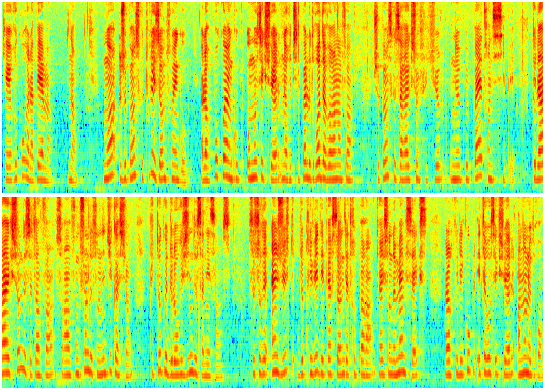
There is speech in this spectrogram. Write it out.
qui a eu recours à la PMA. Non. Moi, je pense que tous les hommes sont égaux. Alors pourquoi un couple homosexuel n'aurait-il pas le droit d'avoir un enfant? Je pense que sa réaction future ne peut pas être anticipée. Que la réaction de cet enfant sera en fonction de son éducation plutôt que de l'origine de sa naissance. Ce serait injuste de priver des personnes d'être parents car ils sont de même sexe, alors que les couples hétérosexuels en ont le droit.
